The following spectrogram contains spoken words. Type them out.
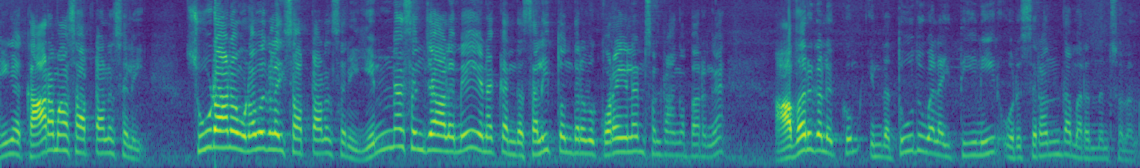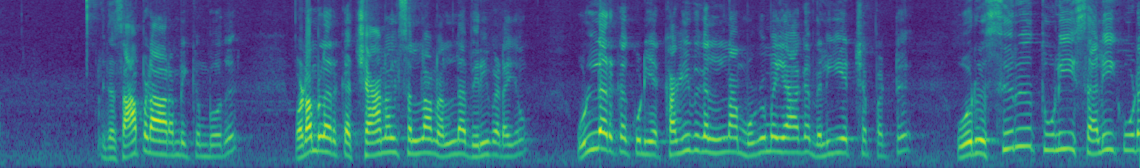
நீங்கள் காரமாக சாப்பிட்டாலும் சளி. சூடான உணவுகளை சாப்பிட்டாலும் சரி என்ன செஞ்சாலுமே எனக்கு அந்த சளி தொந்தரவு குறையலன்னு சொல்கிறாங்க பாருங்கள் அவர்களுக்கும் இந்த தூதுவளை தீநீர் ஒரு சிறந்த மருந்துன்னு சொல்லலாம். இதை சாப்பிட ஆரம்பிக்கும்போது உடம்புல இருக்க சேனல்ஸ் எல்லாம் நல்லா விரிவடையும். உள்ளே இருக்கக்கூடிய கழிவுகள் எல்லாம் முழுமையாக வெளியேற்றப்பட்டு ஒரு சிறு துளி சளி கூட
